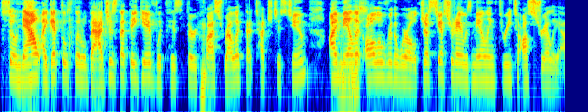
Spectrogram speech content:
So now I get those little badges that they give with his third hmm. class relic that touched his tomb. I mail nice. it all over the world. Just yesterday, I was mailing three to Australia.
